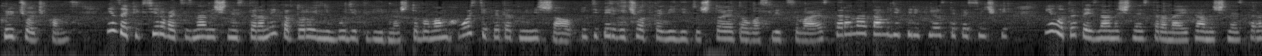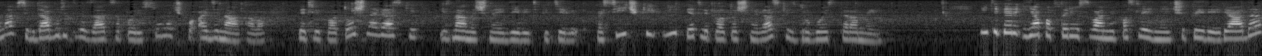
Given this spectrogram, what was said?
крючочком, и зафиксировать с изнаночной стороны, которую не будет видно, чтобы вам хвостик этот не мешал. И теперь вы четко видите, что это у вас лицевая сторона, там где перехлесты косички, и вот эта изнаночная сторона. Изнаночная сторона всегда будет вязаться по рисунку одинаково. Петли платочной вязки, изнаночные 9 петель косички и петли платочной вязки с другой стороны. И теперь я повторю с вами последние 4 ряда,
